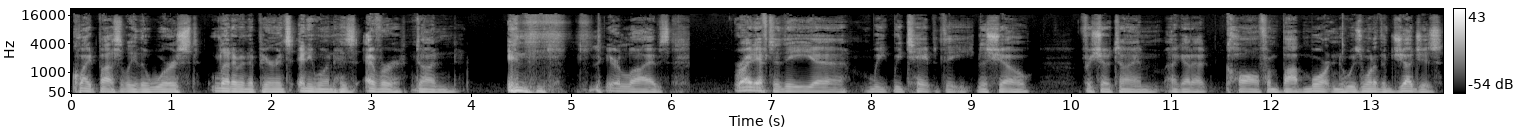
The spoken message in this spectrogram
quite possibly the worst Letterman appearance anyone has ever done in their lives. Right after the uh, we we taped the the show for Showtime, I got a call from Bob Morton, who was one of the judges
